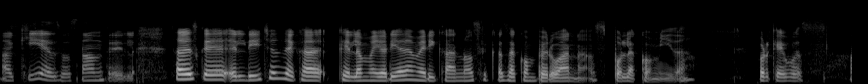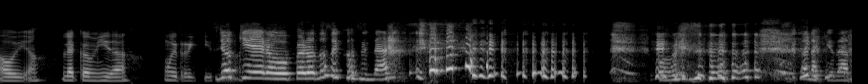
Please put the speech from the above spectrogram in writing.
aquí es bastante. Sabes que el dicho es de que la mayoría de americanos se casa con peruanas por la comida. Porque, pues, obvio, la comida muy riquísima. Yo quiero, pero no sé cocinar. Van a quedar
